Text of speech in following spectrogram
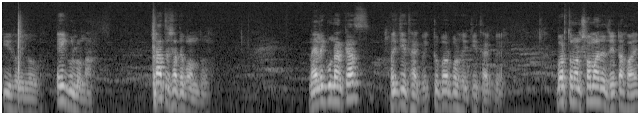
কি হইল? এইগুলো না। সাথে সাথে বন্ধ। নাইলে গুনার কাজ হইতেই থাকবে, একটু পর পর হইতেই থাকবে। বর্তমান সমাজে যেটা হয়,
